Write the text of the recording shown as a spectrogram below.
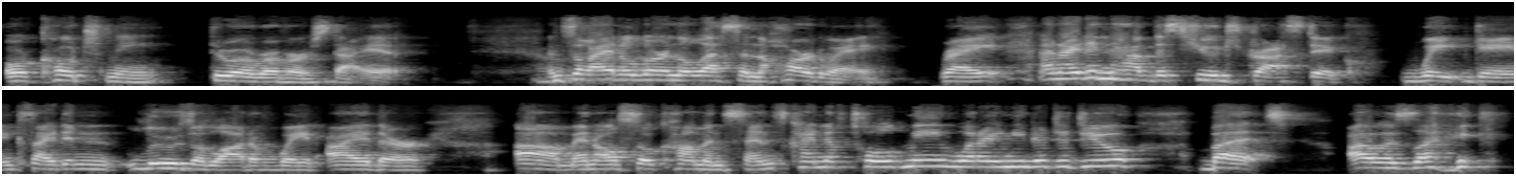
or coached me through a reverse diet. And so i had to learn the lesson the hard way right? And I didn't have this huge drastic weight gain because I didn't lose a lot of weight either. Um, and also, common sense kind of told me what I needed to do. But I was like,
